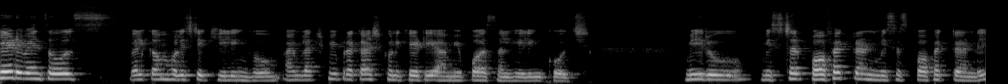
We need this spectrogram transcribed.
Hey divine souls welcome holistic healing home I'm Lakshmi Prakash Kuniketi I'm you personal healing coach మీరు Mr perfect and Mrs perfect అండి.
